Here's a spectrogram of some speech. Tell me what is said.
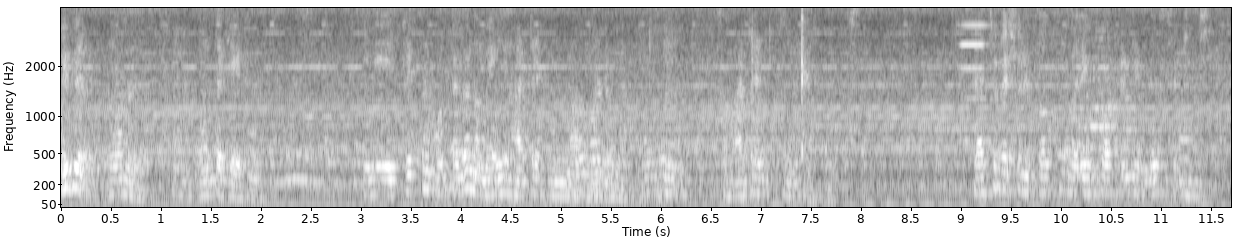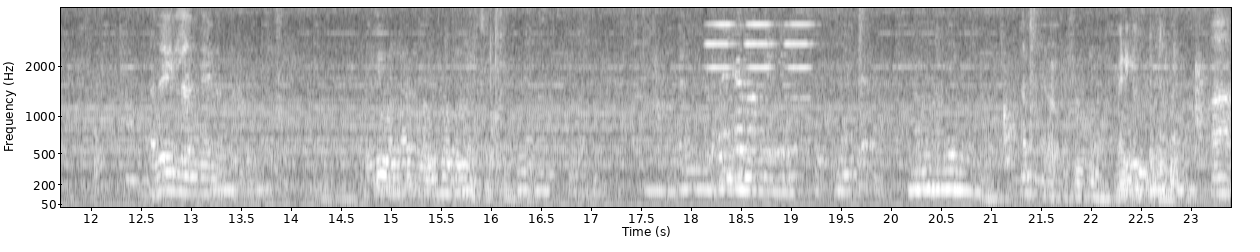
B P L one thirty ಈ ಟ್ರೀಟ್ಮೆಂಟ್ ಕೊಟ್ಟಾಗ ನಮ್ಮ ಹೆಂಗೆ ಹಾರ್ಟ್ ರೇಟ್ ಮಾಡಿರೋಣ so heart rate saturation is also very important in this situation ಅದೇ ಇಲ್ಲ ಅಂದ್ರೆ ಏನಂತ every one or one problem check doctor Shivakumar medical school ಹಾಂ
